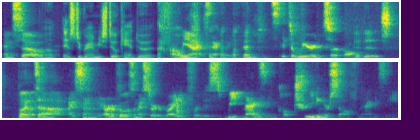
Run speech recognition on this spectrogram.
And so, Well, Instagram, you still can't do it. oh yeah, exactly. it's, it's a weird circle. it is. But uh, I sent him the articles and I started writing for this weed magazine called Treating Yourself magazine.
